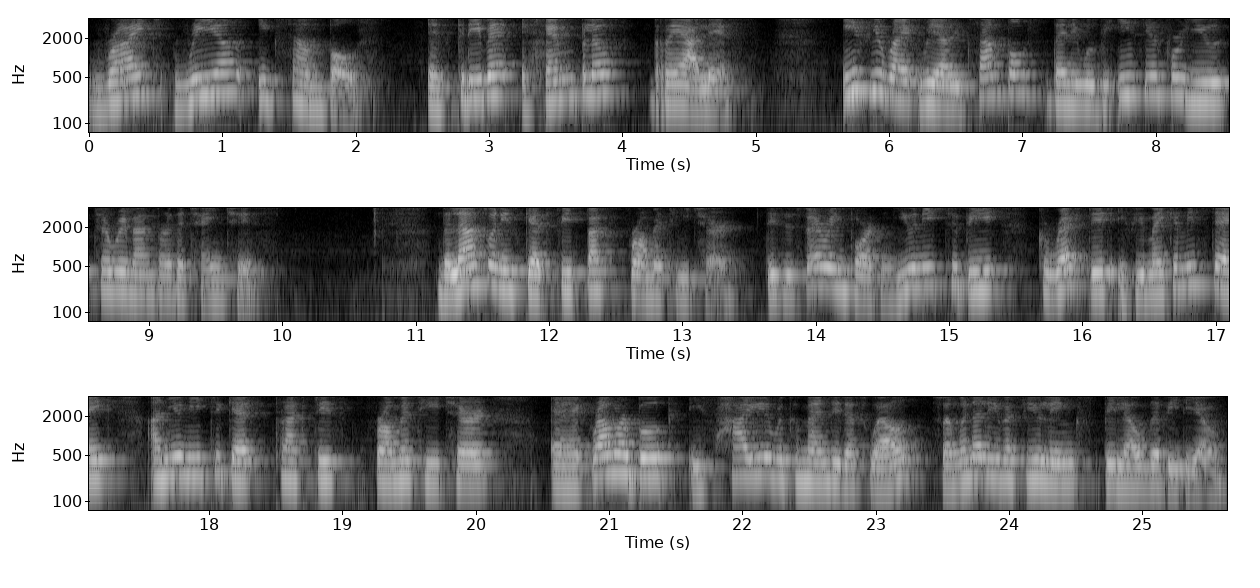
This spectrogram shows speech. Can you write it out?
Write real examples. Escribe ejemplos reales. If you write real examples, then it will be easier for you to remember the changes. The last one is get feedback from a teacher. This is very important. You need to be corrected if you make a mistake and you need to get practice from a teacher. A grammar book is highly recommended as well. So I'm going to leave a few links below the video.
